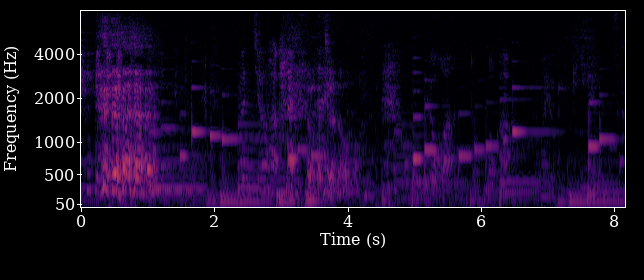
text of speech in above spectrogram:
こんにちは。こんにちらどうも。今日はどこがどのように気になりますか。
